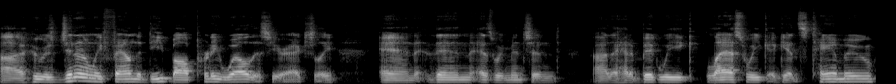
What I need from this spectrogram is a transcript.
uh, who has generally found the deep ball pretty well this year, actually. And then, as we mentioned, uh, they had a big week last week against Tamu.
